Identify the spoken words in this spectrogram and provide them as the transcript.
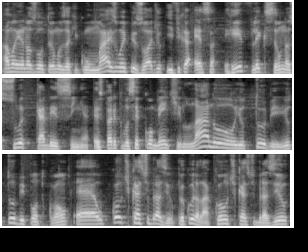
Amanhã nós voltamos aqui com mais um episódio e fica essa reflexão na sua cabecinha. Eu espero que você comente lá no YouTube, youtube.com, é o Coachcast Brasil. Procura lá, Coachcast Brasil,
